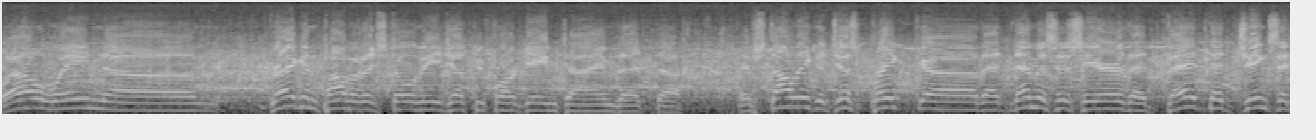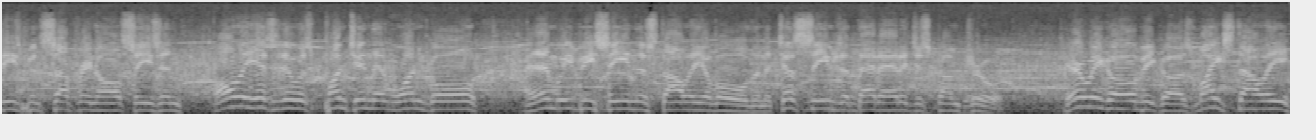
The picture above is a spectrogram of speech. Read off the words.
Well, Wayne, uh, Dragan Popovich told me just before game time that uh, if Stolly could just break uh, that nemesis here, that bad, that jinx that he's been suffering all season, all he has to do is punch in that one goal, and then we'd be seeing the Stolly of old. And it just seems that that adage has come true. Here we go because Mike Stolly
